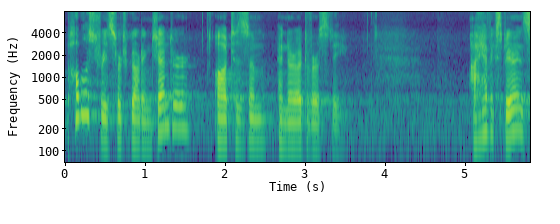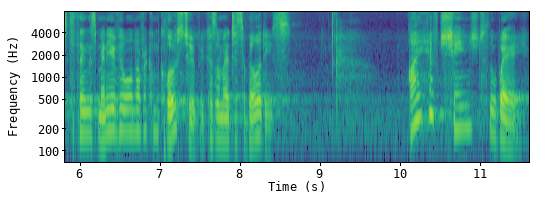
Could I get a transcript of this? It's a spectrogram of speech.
published research regarding gender, autism, and neurodiversity. I have experienced things many of you will never come close to because of my disabilities. I have changed the way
